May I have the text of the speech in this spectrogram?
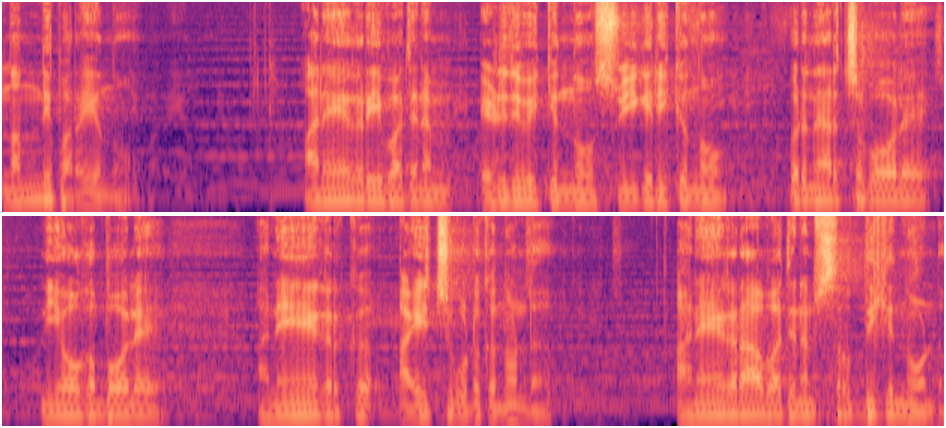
നന്ദി പറയുന്നു. അനേകർ ഈ വചനം എഴുതി വയ്ക്കുന്നു സ്വീകരിക്കുന്നു. ഒരു നേർച്ച പോലെ നിയോഗം പോലെ അനേകർക്ക് അയച്ചു കൊടുക്കുന്നുണ്ട്. അനേകർ ആ വചനം ശ്രദ്ധിക്കുന്നുണ്ട്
